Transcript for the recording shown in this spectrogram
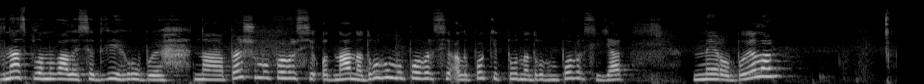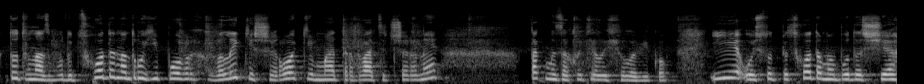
в нас планувалися дві груби на першому поверсі, одна на другому поверсі, але поки ту на другому поверсі я не робила. Тут у нас будуть сходи на другий поверх, великі, широкі, метр двадцять ширини. Так ми захотіли з чоловіком. І ось тут під сходами буде ще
